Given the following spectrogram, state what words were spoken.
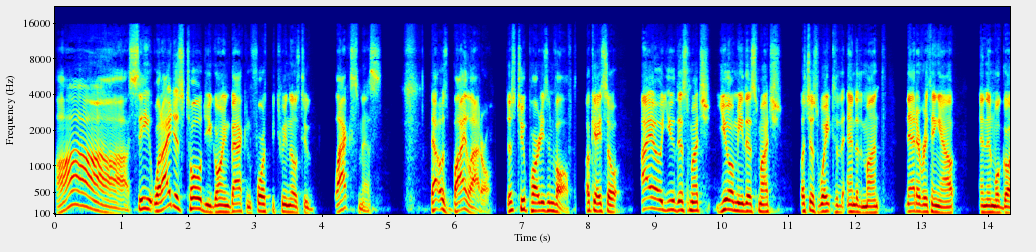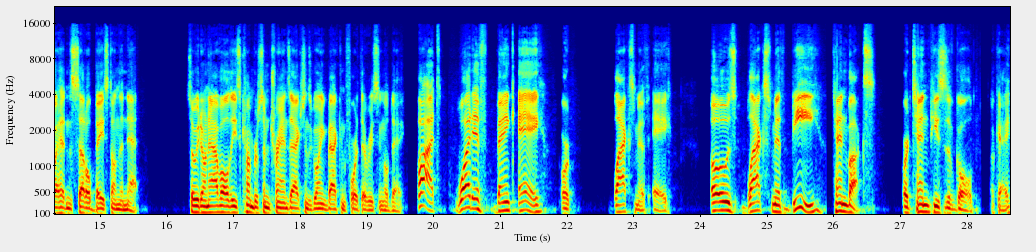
Ah, see, what I just told you going back and forth between those two blacksmiths that was bilateral, just two parties involved. Okay, so I owe you this much, you owe me this much. Let's just wait to the end of the month, net everything out, and then we'll go ahead and settle based on the net. So we don't have all these cumbersome transactions going back and forth every single day. But what if Bank A or Blacksmith A owes Blacksmith B 10 bucks or 10 pieces of gold? Okay.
